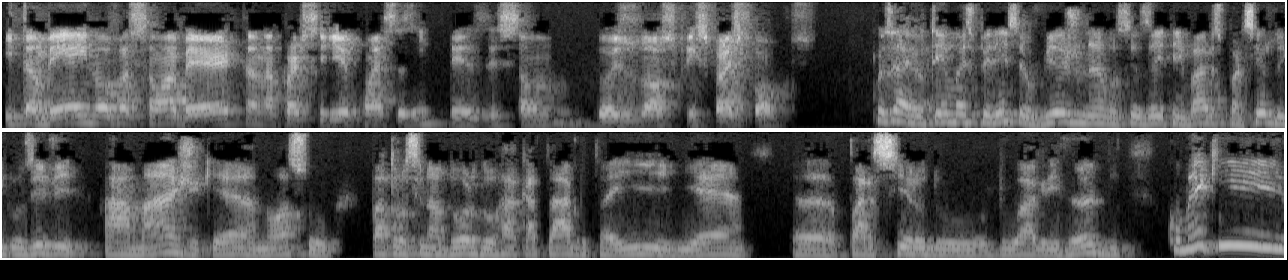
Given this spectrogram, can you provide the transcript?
e também a inovação aberta na parceria com essas empresas. Esses são dois dos nossos principais focos. Pois é, eu tenho uma experiência, eu vejo, né, vocês aí têm vários parceiros, inclusive a Amage, que é nosso patrocinador do Hackatagro, está aí e é uh, parceiro do, do AgriHub. Como é que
